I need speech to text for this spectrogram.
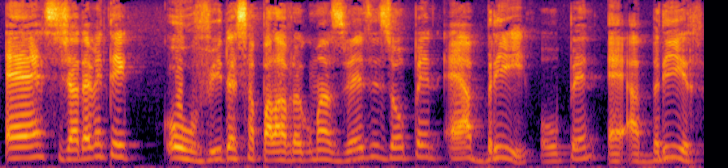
é, vocês já devem ter ouvido essa palavra algumas vezes. Open é abrir. Open é abrir.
